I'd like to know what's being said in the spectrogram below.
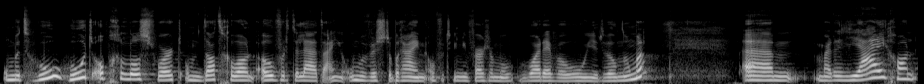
Om het hoe, hoe het opgelost wordt, om dat gewoon over te laten aan je onbewuste brein of het universum of whatever, hoe je het wil noemen. Ehm, maar dat jij gewoon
